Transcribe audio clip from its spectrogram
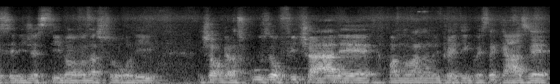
se li gestivano da soli diciamo che la scusa ufficiale quando vanno i preti in queste case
